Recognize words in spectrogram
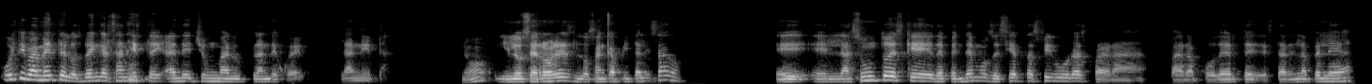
últimamente los Bengals han, este, han hecho un mal plan de juego, la neta. ¿No? Y los errores los han capitalizado. Eh, el asunto es que dependemos de ciertas figuras para, para poder te- estar en la pelea.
